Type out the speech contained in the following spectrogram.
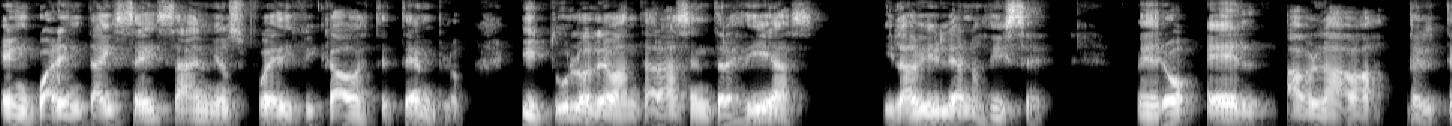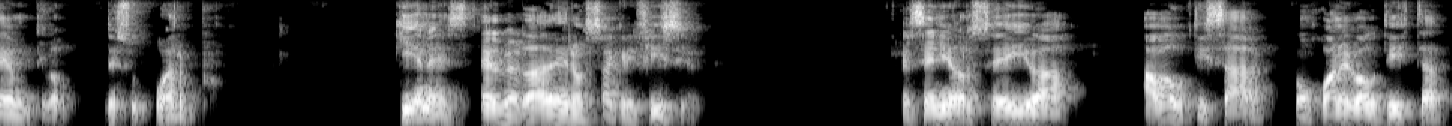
en 46 años fue edificado este templo y tú lo levantarás en tres días. Y la Biblia nos dice, pero él hablaba del templo de su cuerpo. ¿Quién es el verdadero sacrificio? el Señor se iba a bautizar con Juan el Bautista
